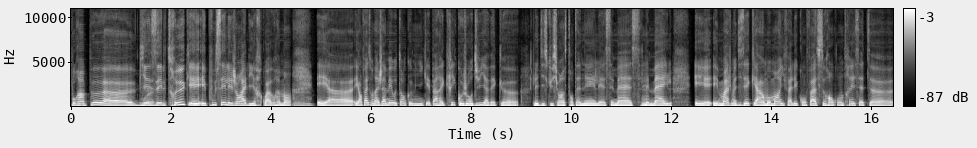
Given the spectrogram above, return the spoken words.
pour un peu euh, biaiser le truc et, et pousser les gens à lire, quoi, vraiment. Mm. Et, euh, et en fait, on n'a jamais autant communiqué par écrit qu'aujourd'hui avec euh, les discussions instantanées, les SMS, les mails. Et, et moi, je me disais qu'à un moment, il fallait qu'on fasse se rencontrer cette, euh,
